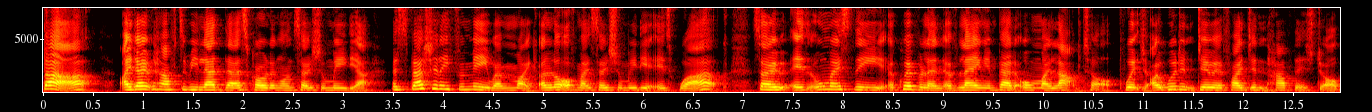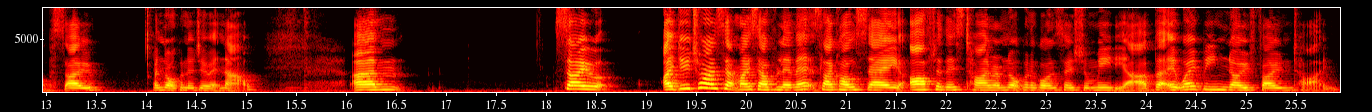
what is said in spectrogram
But I don't have to be led there scrolling on social media, especially for me when like a lot of my social media is work. So it's almost the equivalent of laying in bed on my laptop, which I wouldn't do if I didn't have this job. So I'm not going to do it now. Um so I do try and set myself limits. Like I'll say, after this time, I'm not going to go on social media, but it won't be no phone time.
